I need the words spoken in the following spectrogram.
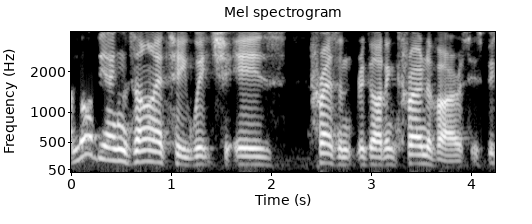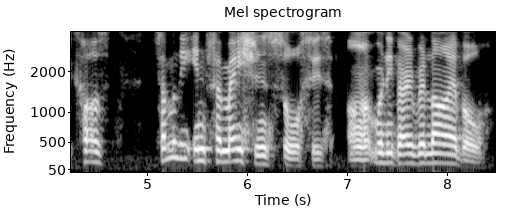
a lot of the anxiety which is present regarding coronavirus is because some of the information sources aren't really very reliable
